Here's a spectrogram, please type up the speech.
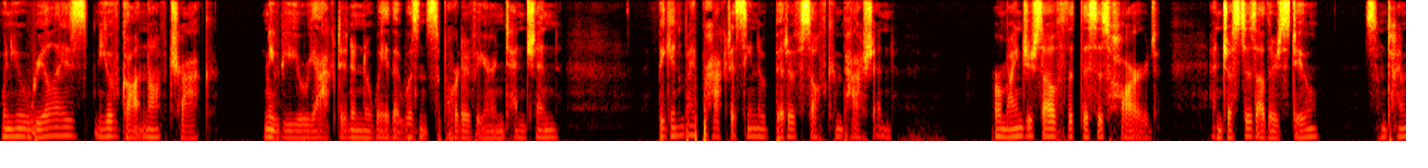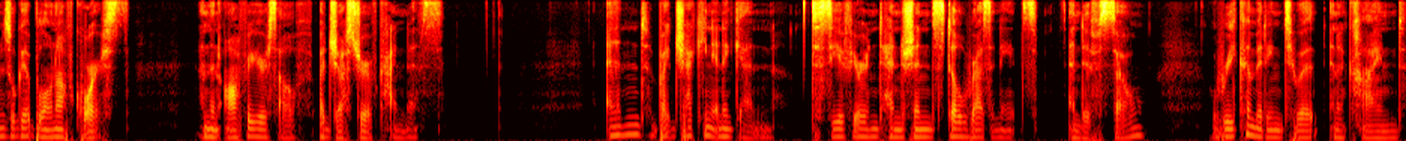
When you realize you have gotten off track, maybe you reacted in a way that wasn't supportive of your intention, begin by practicing a bit of self compassion. Remind yourself that this is hard, and just as others do, sometimes you'll get blown off course, and then offer yourself a gesture of kindness. End by checking in again to see if your intention still resonates, and if so, recommitting to it in a kind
